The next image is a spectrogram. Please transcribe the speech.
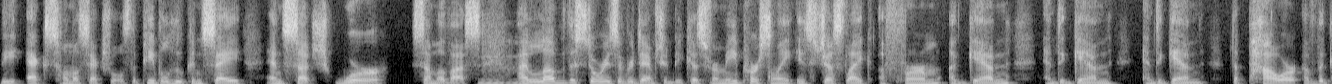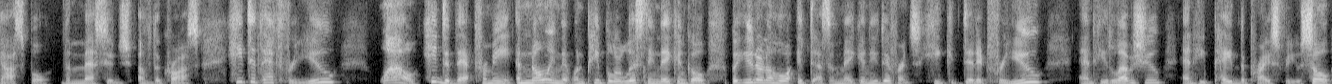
the ex homosexuals, the people who can say, and such were some of us. Mm-hmm. I love the stories of redemption because for me personally, it's just like affirm again and again and again the power of the gospel, the message of the cross. He did that for you. Wow, he did that for me. And knowing that when people are listening, they can go, but you don't know who, it doesn't make any difference. He did it for you and he loves you and he paid the price for you. So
